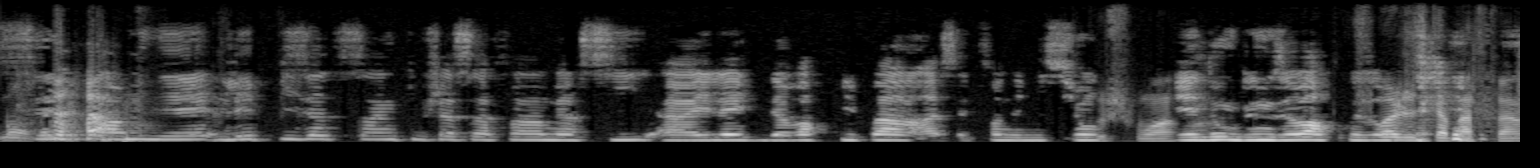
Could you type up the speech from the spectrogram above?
Bon. C'est terminé. L'épisode 5 touche à sa fin. Merci à Elec d'avoir pris part à cette fin d'émission et donc de nous avoir présenté, jusqu'à ma fin.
